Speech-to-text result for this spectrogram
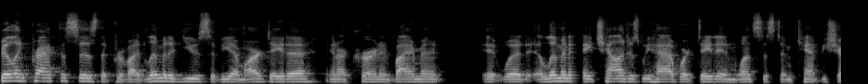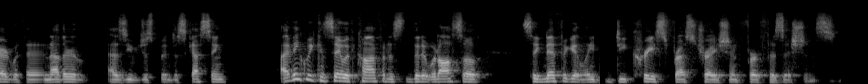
billing practices that provide limited use of EMR data in our current environment. It would eliminate challenges we have where data in one system can't be shared with another, as you've just been discussing. I think we can say with confidence that it would also significantly decrease frustration for physicians.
